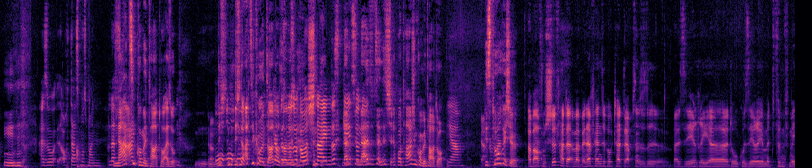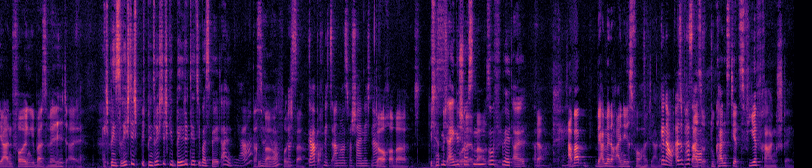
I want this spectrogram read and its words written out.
Also auch das muss man. Und das Nazi-Kommentator, also nicht, Oh, oh, nicht oh. Nazi-Kommentator, Ich glaub, das sondern müssen wir rausschneiden. Das geht so nicht. nationalsozialistischer Reportagenkommentator. Ja. Historische. Aber auf dem Schiff hat er immer, wenn er Fernsehen geguckt hat, gab es eine bei Serie, Doku-Serie mit 5 Milliarden Folgen übers Weltall. Ich bin richtig, ich bin richtig gebildet jetzt übers Weltall. Ja? Das Ja, war ja. auch furchtbar. Es gab auch nichts anderes wahrscheinlich, ne? Doch, aber. Ich habe mich eingeschossen auf. Weltall. Ja. Aber wir haben ja noch einiges vor heute, Jana. Genau, also pass Also, auf. du kannst jetzt vier Fragen stellen,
